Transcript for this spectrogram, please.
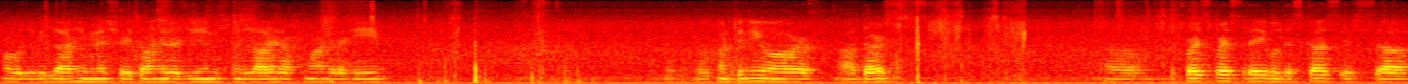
أعوذ بالله من الشيطان الرجيم بسم الله الرحمن الرحيم We'll continue our uh, dars. Uh, the first verse today we'll discuss is uh,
